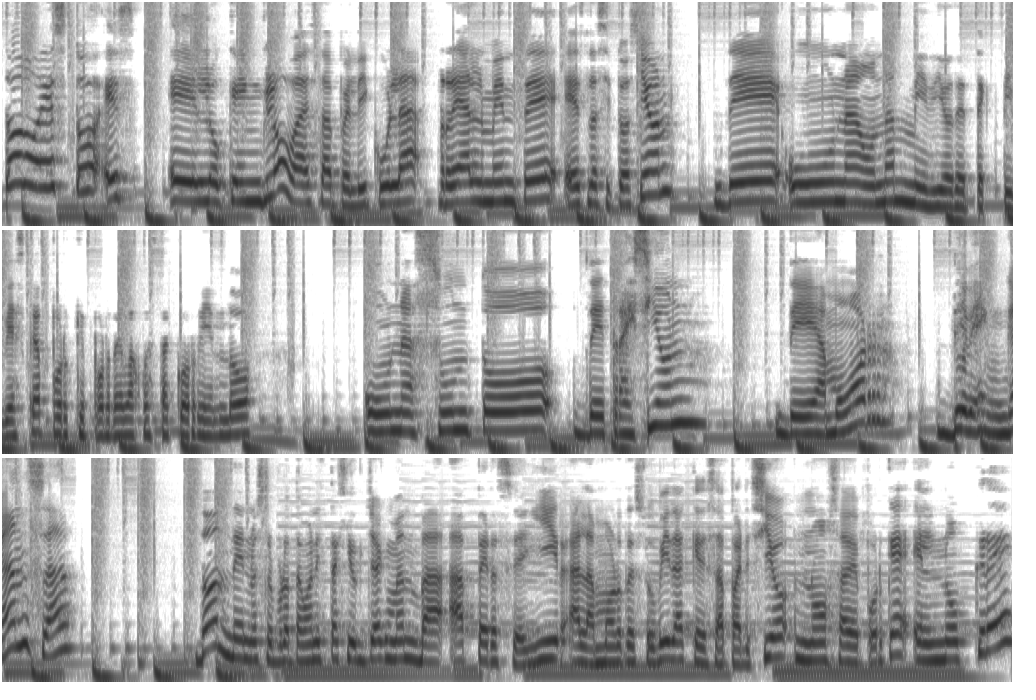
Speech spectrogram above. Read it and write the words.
Todo esto es eh, lo que engloba esta película. Realmente es la situación de una onda medio detectivesca porque por debajo está corriendo un asunto de traición, de amor, de venganza donde nuestro protagonista Hugh Jackman va a perseguir al amor de su vida que desapareció, no sabe por qué, él no cree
